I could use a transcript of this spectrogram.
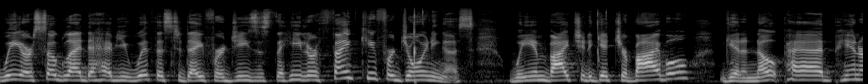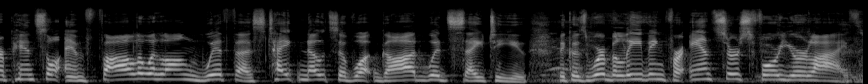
We are so glad to have you with us today for Jesus the Healer. Thank you for joining us. We invite you to get your Bible, get a notepad, pen, or pencil, and follow along with us. Take notes of what God would say to you because we're believing for answers for your life.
